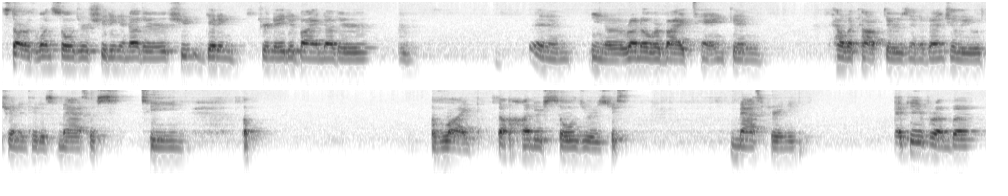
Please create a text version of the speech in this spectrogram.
start with one soldier shooting another, shoot, getting grenaded by another, and you know run over by a tank and helicopters, and eventually it would turn into this massive scene of, of like a hundred soldiers just massacring that came from, but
